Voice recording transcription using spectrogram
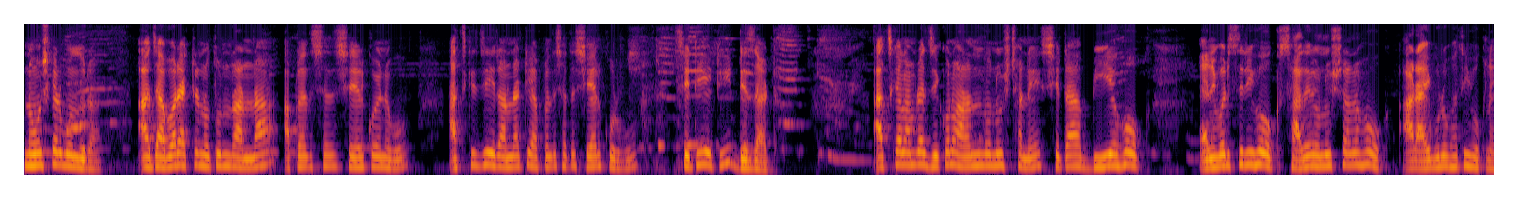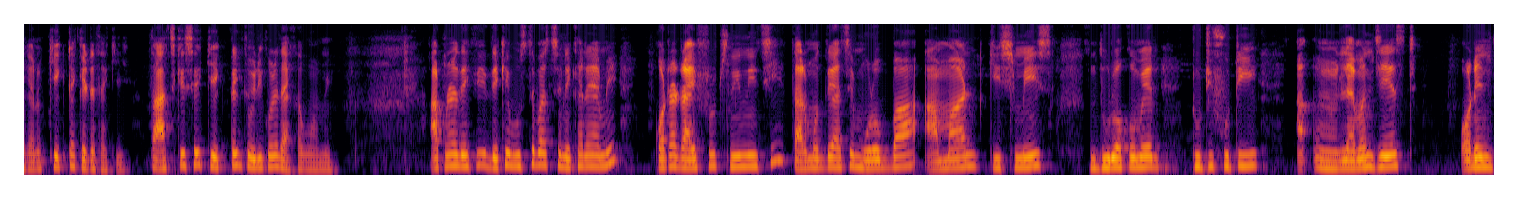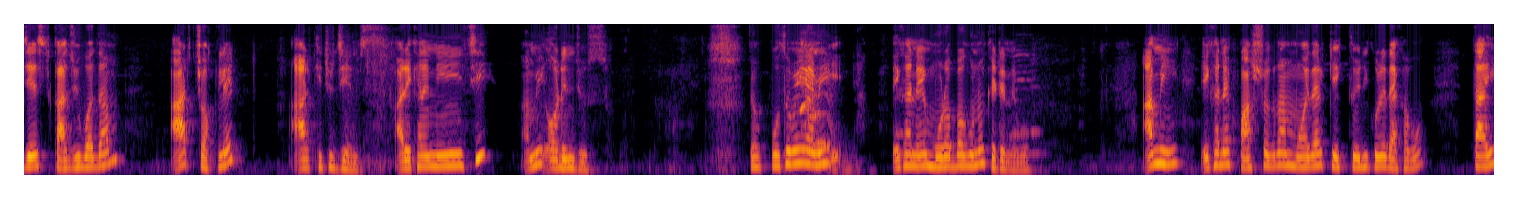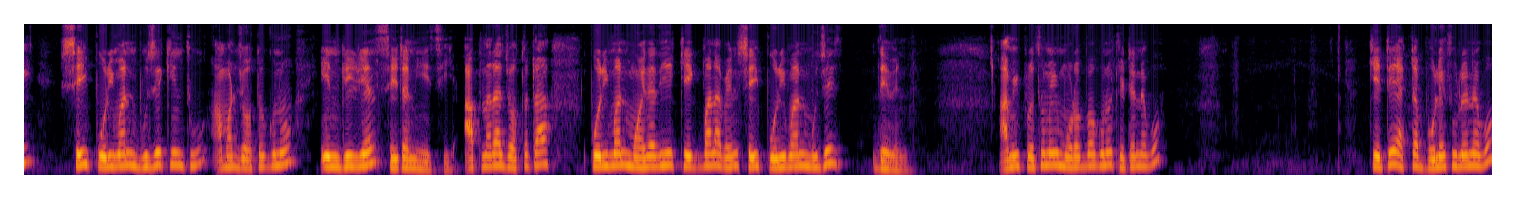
নমস্কার বন্ধুরা, আজ আবার একটা নতুন রান্না আপনাদের সাথে শেয়ার করে নেব। আজকে যে রান্নাটি আপনাদের সাথে শেয়ার করব, সেটি একটি ডেজার্ট আজকাল আমরা যে কোনো আনন্দ অনুষ্ঠানে, সেটা বিয়ে হোক অ্যানিভার্সারি হোক, স্বাদের অনুষ্ঠানে হোক, আর আইবুড়ো ভাতই হোক না কেন, কেকটা কেটে থাকি। তো আজকে সেই কেকটাই তৈরি করে দেখাবো আমি। আপনারা দেখে দেখে বুঝতে পারছেন, এখানে আমি কটা ড্রাই ফ্রুটস নিয়ে নিয়েছি। তার মধ্যে আছে মোরব্বা, আমন্ড, কিশমিশ, দু রকমের টুটি ফুটি লেমন জেস্ট অরেঞ্জ জেস্ট কাজু বাদাম আর চকলেট আর কিছু জেমস আর এখানে নিয়ে নিয়েছি আমি অরেঞ্জ জুস তো প্রথমেই আমি এখানে মোরব্বাগুলো কেটে নেব। আমি এখানে পাঁচশো গ্রাম ময়দার কেক তৈরি করে দেখাবো। তাই সেই পরিমাণ বুঝে কিন্তু আমার যতগুলো ইনগ্রিডিয়েন্টস সেটা নিয়েছি। আপনারা যতটা পরিমাণ ময়দা দিয়ে কেক বানাবেন, সেই পরিমাণ বুঝে দেবেন। আমি প্রথমেই মোরব্বাগুলো কেটে নেব। কেটে একটা বলে তুলে নেব।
